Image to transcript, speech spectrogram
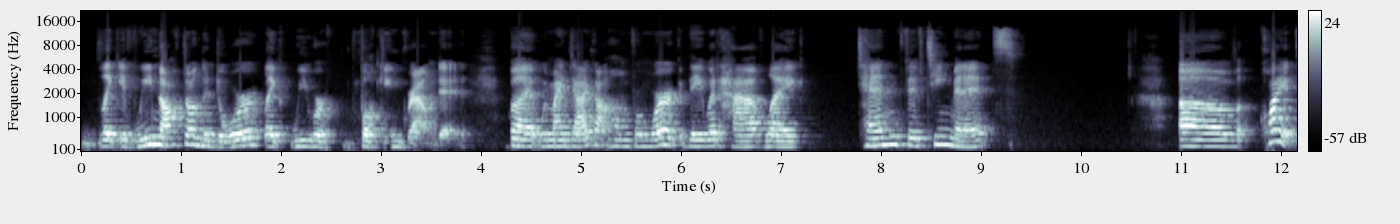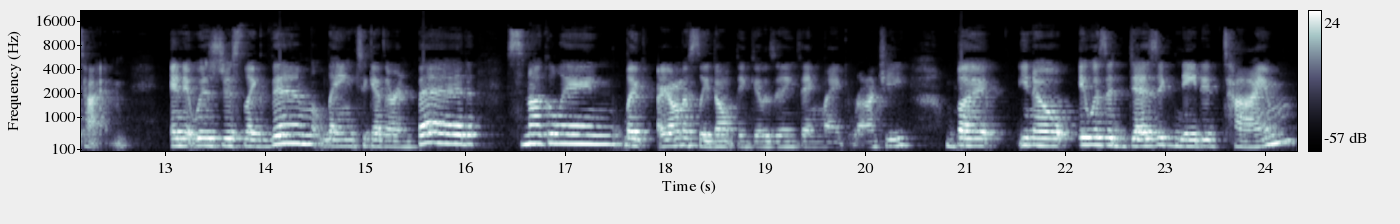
like if we knocked on the door, like we were fucking grounded. But when my dad got home from work, they would have like 10, 15 minutes of quiet time. And it was just like them laying together in bed, snuggling. Like, I honestly don't think it was anything like raunchy, but you know, it was a designated time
